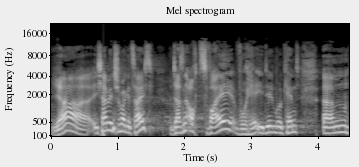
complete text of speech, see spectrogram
Ja, ich habe ihn schon mal gezeigt. Da sind auch zwei, woher ihr den wohl kennt. Ähm,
